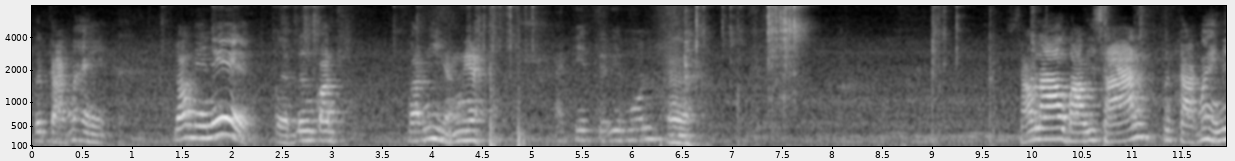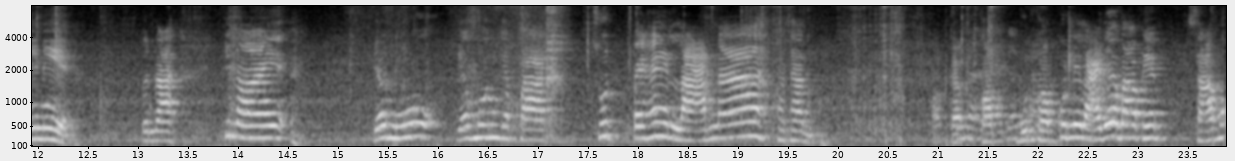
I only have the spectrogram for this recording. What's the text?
เพิ่นฝากมาให้น้องนี่นี่เปิดเบิ่งก่อนว่ามีหยังเนี่ยไอเพชรกับเอมอนเออสาวลาวบ่าวอีสานเพิ่นฝากมาให้นี่นี่เพิ่นว่าพี่น้อย เดี๋ยวหนูเดี๋ยวมนต์จะฝากชุดไปให้หลานนะพ่อท่านขอบกับคุณขอบบุญขอบคุณหลายๆเด้อบ่าวเพชรสาวม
